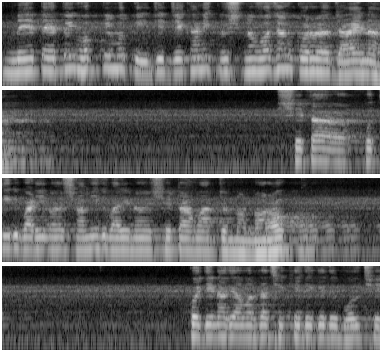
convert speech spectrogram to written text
মেয়েটা এতই ভক্তিমতী যে যেখানে কৃষ্ণ ভজন করা যায় না সেটা পতির বাড়ি নয়, স্বামীর বাড়ি নয়, সেটা আমার জন্য নরক। কয়দিন আগে আমার কাছে কেঁদে কেঁদে বলছে,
